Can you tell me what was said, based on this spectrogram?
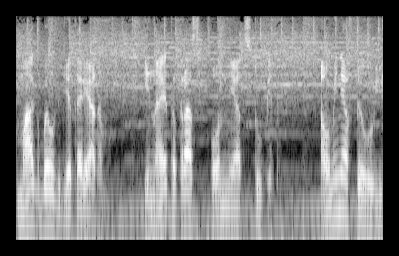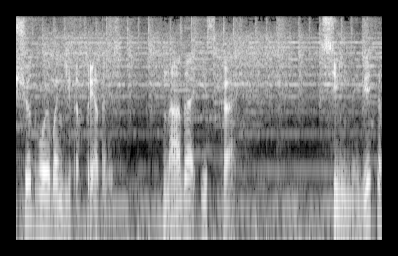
Маг был где-то рядом, и на этот раз он не отступит. А у меня в тылу еще двое бандитов прятались. Надо искать. Сильный ветер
